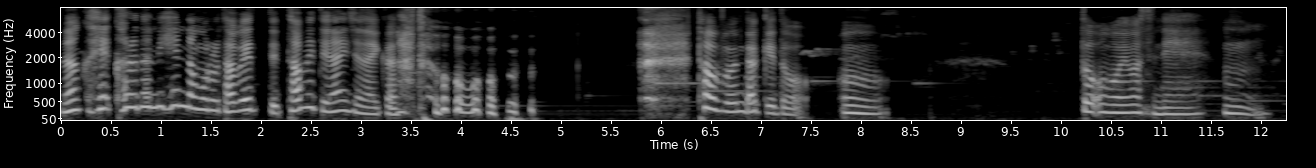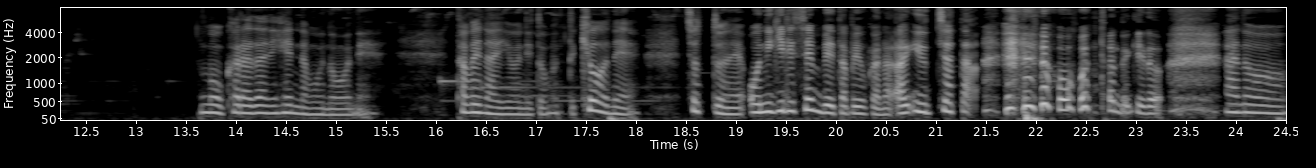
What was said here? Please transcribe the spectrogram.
なんかへ、体に変なもの食べて、食べてないんじゃないかなと思う。多分だけど、うん。と思いますね。うん。もう体に変なものをね、食べないようにと思って、今日ね、ちょっとね、おにぎりせんべい食べようかな。あ、言っちゃった。思ったんだけど、あの、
